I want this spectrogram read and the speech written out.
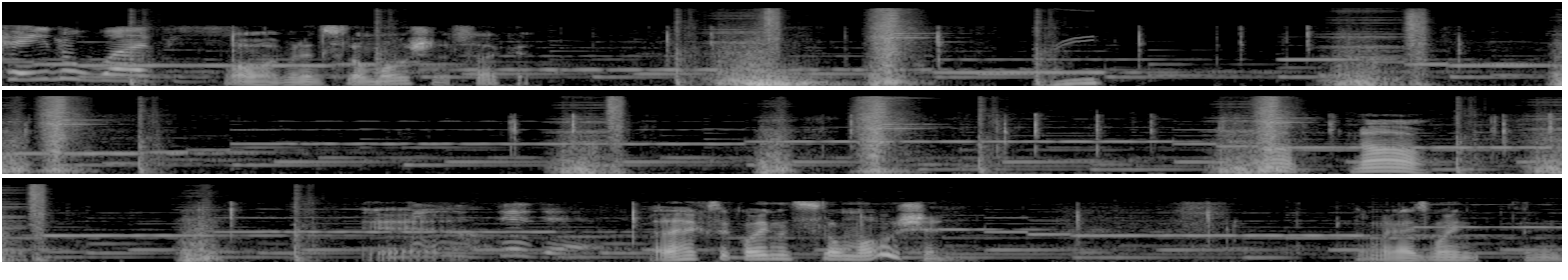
Came already. Oh, I'm in slow motion a second. Oh, no. Yeah. The heck's it going in slow motion? Guy's going, getting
